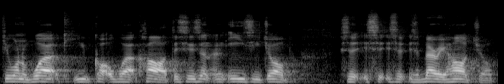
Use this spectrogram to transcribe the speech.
if you wanna work, you've got to work hard. This isn't an easy job. It's a, it's a, it's a very hard job.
